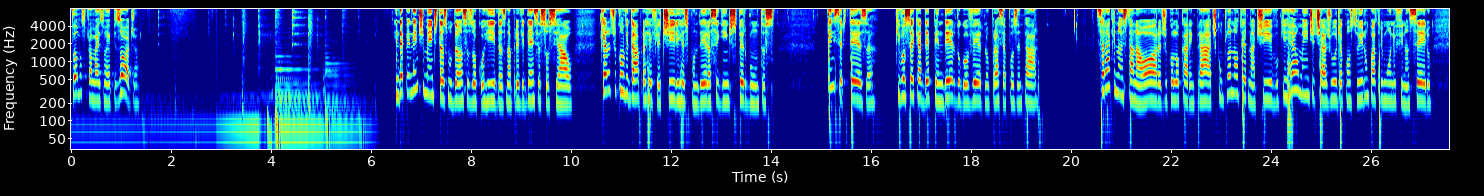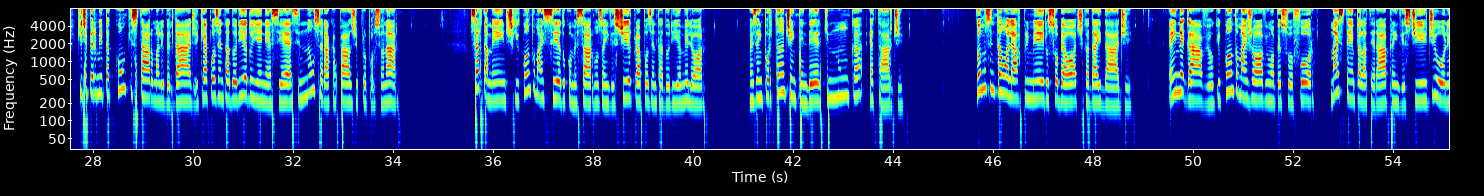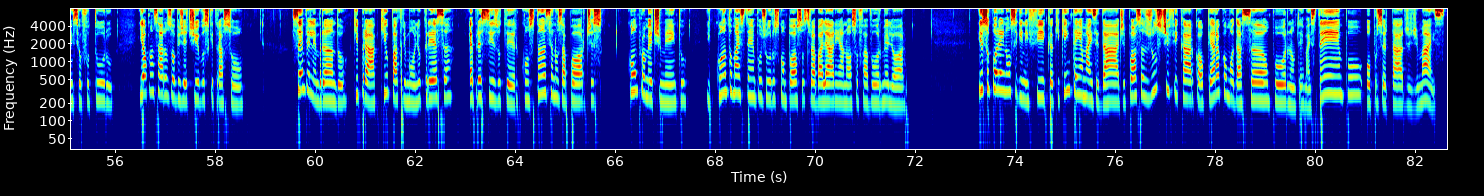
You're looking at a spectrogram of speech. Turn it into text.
Vamos para mais um episódio? Independentemente das mudanças ocorridas na Previdência Social, quero te convidar para refletir e responder as seguintes perguntas. Tem certeza que você quer depender do governo para se aposentar? Será que não está na hora de colocar em prática um plano alternativo que realmente te ajude a construir um patrimônio financeiro que te permita conquistar uma liberdade que a aposentadoria do INSS não será capaz de proporcionar? Certamente que quanto mais cedo começarmos a investir para a aposentadoria, melhor. Mas é importante entender que nunca é tarde. Vamos então olhar primeiro sob a ótica da idade. É inegável que quanto mais jovem uma pessoa for, mais tempo ela terá para investir de olho em seu futuro e alcançar os objetivos que traçou. Sempre lembrando que para que o patrimônio cresça, é preciso ter constância nos aportes, comprometimento e quanto mais tempo os juros compostos trabalharem a nosso favor, melhor. Isso, porém, não significa que quem tenha mais idade possa justificar qualquer acomodação por não ter mais tempo ou por ser tarde demais.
